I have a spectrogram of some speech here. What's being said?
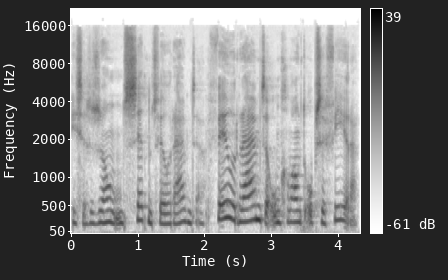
is er zo'n ontzettend veel ruimte. Veel ruimte om gewoon te observeren.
